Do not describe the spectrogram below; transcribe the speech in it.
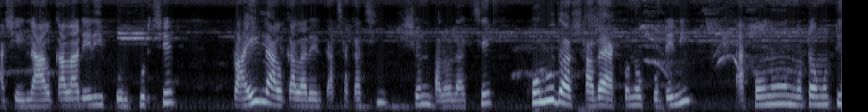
আর সেই লাল কালারেরই ফুল ফুটছে। প্রায়ই লাল কালারের কাছাকাছি, ভীষণ ভালো লাগছে। হলুদ আর সাদা এখনও ফোটেনি। এখনও মোটামুটি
